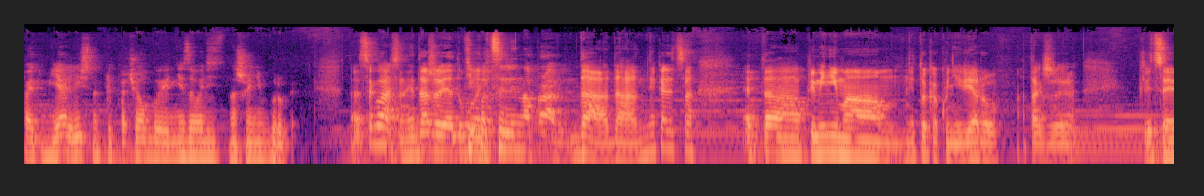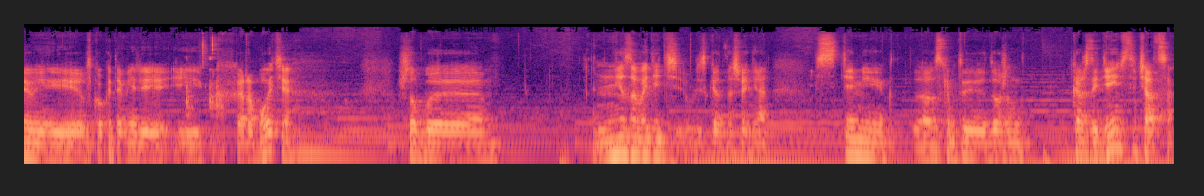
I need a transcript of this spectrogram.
поэтому я лично предпочел бы не заводить отношения в группе. Да, согласен. И даже, я думаю... Типа целенаправленно. Да, да. Мне кажется, это применимо не только к универу, а также к лицею и в какой-то мере и к работе, чтобы не заводить близкие отношения с теми, э, с кем ты должен каждый день встречаться.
